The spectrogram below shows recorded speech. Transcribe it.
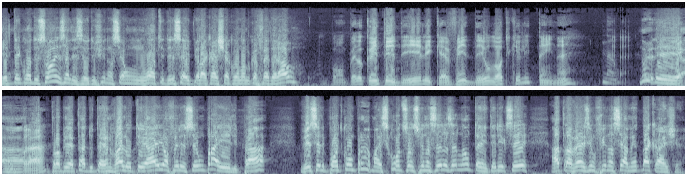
Ele tem condições, Eliseu, de financiar um lote desse aí pela Caixa Econômica Federal? Bom, pelo que eu entendi, ele quer vender o lote que ele tem, né? Não. Ele, a, o proprietário do terreno vai lotear e oferecer um para ele, para ver se ele pode comprar, mas condições financeiras ele não tem. Teria que ser através de um financiamento da Caixa.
